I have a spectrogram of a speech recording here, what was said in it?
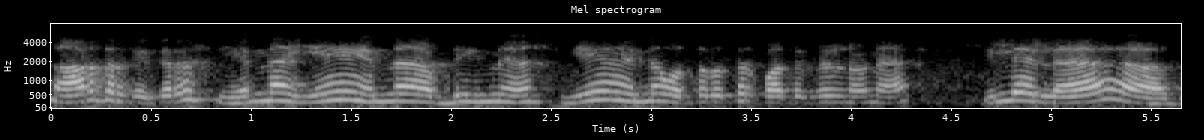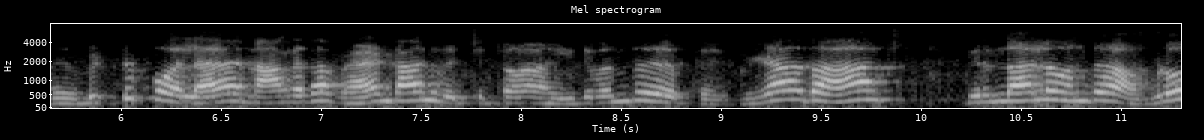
நாரதர் கேட்கிற என்ன ஏன் என்ன அப்படின்னு ஏன் என்ன ஒருத்தர் ஒருத்தர் பாத்துக்கிறேன்னு இல்ல இல்ல அது விட்டு போல நாங்க தான் வேண்டான்னு வச்சுட்டோம். இது வந்து விழாதான். இருந்தாலும் வந்து அவ்வளோ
